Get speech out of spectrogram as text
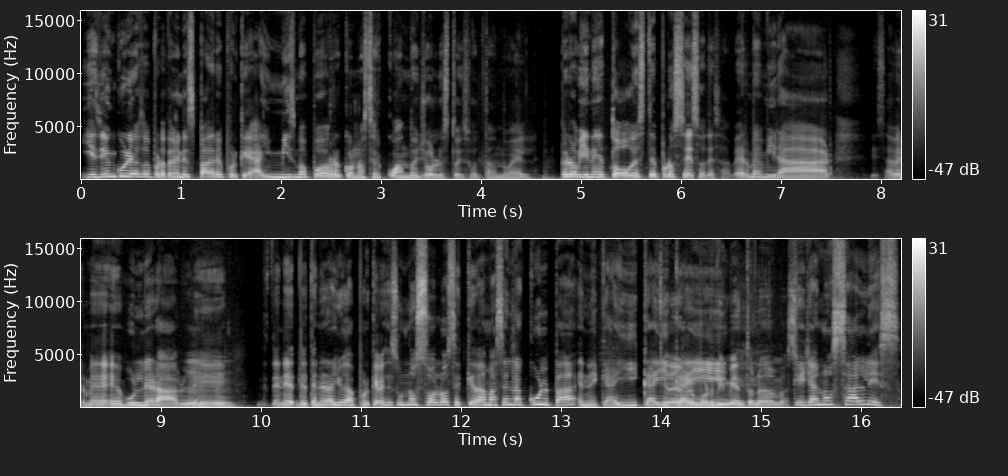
y es bien curioso, pero también es padre porque ahí mismo puedo reconocer cuando yo lo estoy soltando a él. Pero viene de todo este proceso de saberme mirar, de saberme eh, vulnerable, Ujú. de, tener, de tener ayuda, porque a veces uno solo se queda más en la culpa, en el que ahí, caí, en el caí, remordimiento nada más. que ya no sales,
